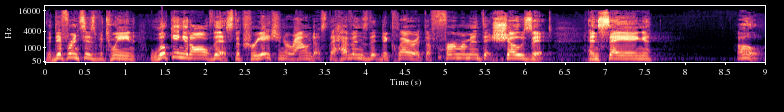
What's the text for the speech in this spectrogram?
The difference is between looking at all this, the creation around us, the heavens that declare it, the firmament that shows it, and saying, Oh,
